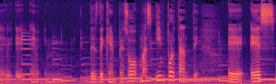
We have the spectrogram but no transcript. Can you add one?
eh, eh, desde que empezó, más importante, eh, es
